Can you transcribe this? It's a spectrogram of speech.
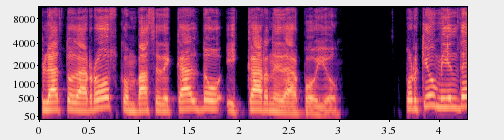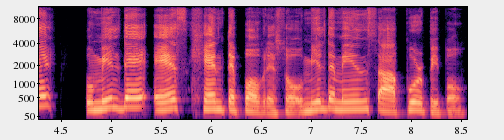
plato de arroz con base de caldo y carne de pollo. ¿Por qué humilde? Humilde es gente pobre, so humilde means uh, poor people.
